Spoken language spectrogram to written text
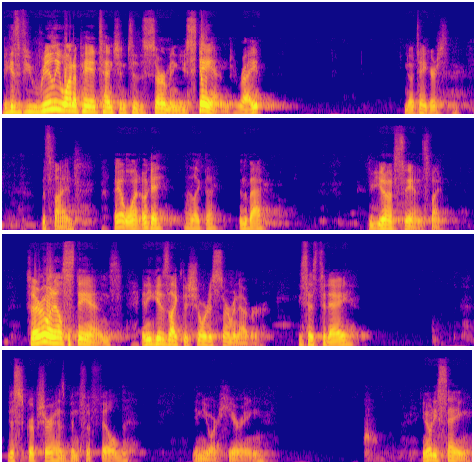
Because if you really want to pay attention to the sermon, you stand, right? No takers. That's fine. I got one. Okay. I like that. In the back. You don't have to stand. It's fine. So everyone else stands, and he gives like the shortest sermon ever. He says, Today, this scripture has been fulfilled in your hearing. You know what he's saying?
